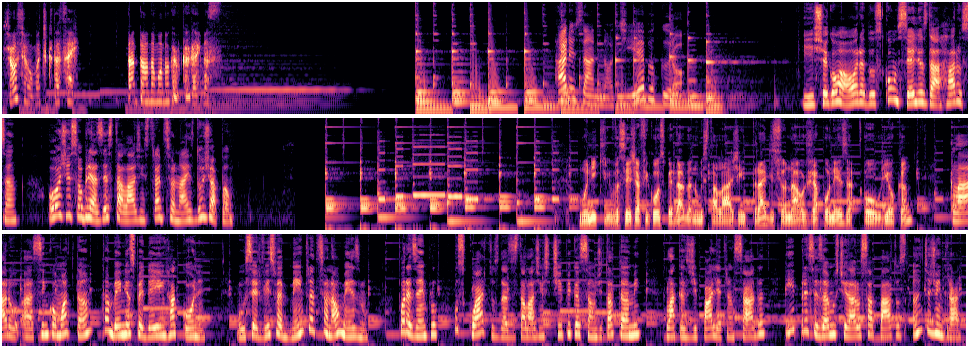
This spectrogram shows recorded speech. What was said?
少々お待ちください担当の者が伺います E chegou a hora dos conselhos da Haru-san. Hoje sobre as estalagens tradicionais do Japão. Monique, você já ficou hospedada numa estalagem tradicional japonesa ou ryokan? Claro, assim como a Tam, também me hospedei em Hakone. O serviço é bem tradicional mesmo. Por exemplo, os quartos das estalagens típicas são de tatame, placas de palha trançada e precisamos tirar os sapatos antes de entrar.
